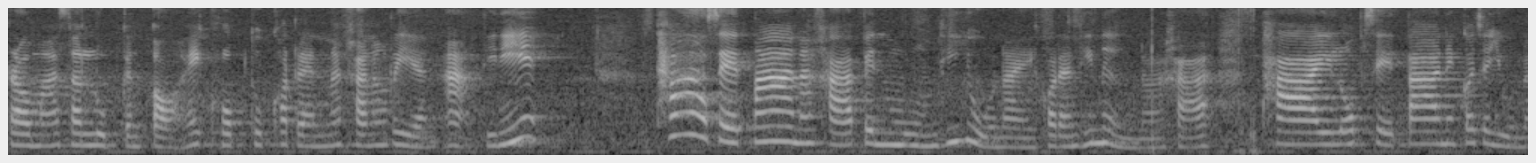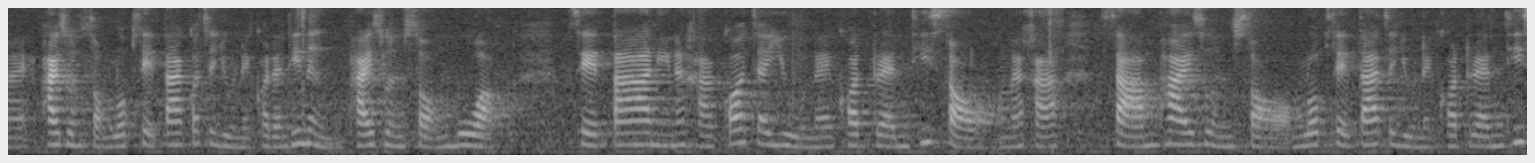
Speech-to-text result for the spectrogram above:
เรามาสรุปกันต่อให้ครบทุกคอร์เรนนะคะ นักเรียนอะทีนี้ถ้าเซตานะคะเป็นมุมที่อยู่ในคอร์เรนที่1นะคะพายลบเซตาเนี่ยก็จะอยู่ในพายส่วน2ลบเซตาก็จะอยู่ในคอร์เรนที่1พายส่วน2บวกเซตานี้นะคะก็จะอยู่ในคอร์เรนที่2นะคะ 3พายส่วน2ลบเซต้าจะอยู่ในคอร์เรนที่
